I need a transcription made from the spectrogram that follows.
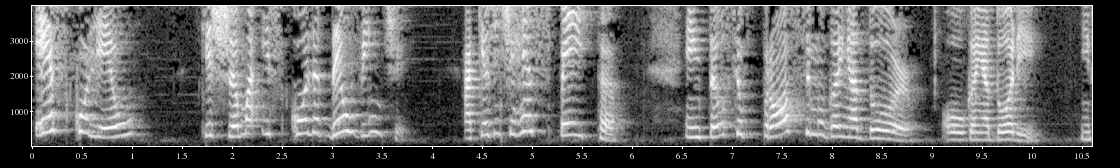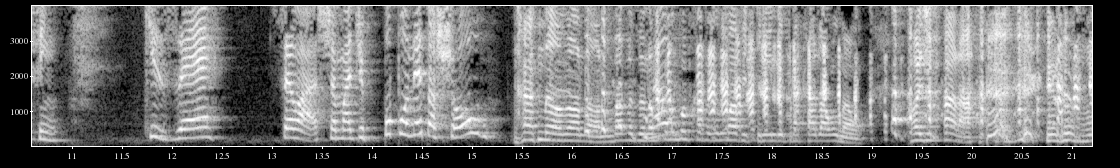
escolheu que chama escolha de ouvinte. Aqui a gente respeita. Então, se o próximo ganhador ou ganhadore, enfim, quiser, sei lá, chamar de Poponeta Show, não, não, não. Não vai fazer não, porque eu não vou ficar fazendo uma vitrine pra cada um, não. Pode parar. Eu não vou.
